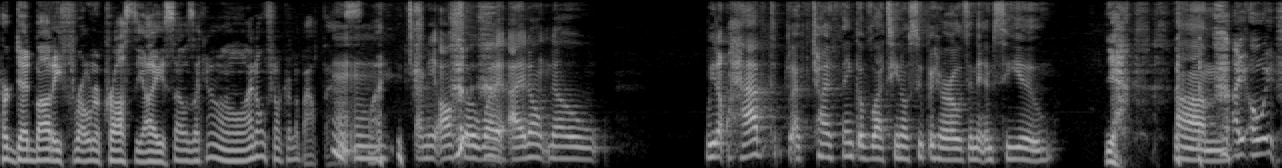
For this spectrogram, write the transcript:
her dead body thrown across the ice. I was like, oh, I don't feel good about this. Like, I mean, also what I don't know. We don't have. To, I'm trying to think of Latino superheroes in the MCU. Yeah. Um, I always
